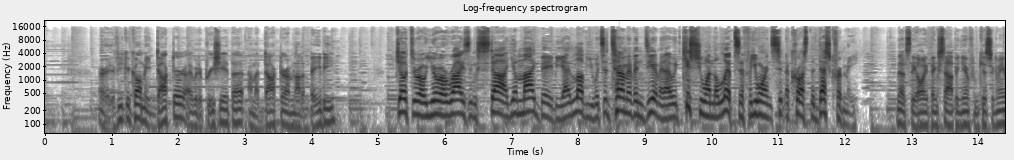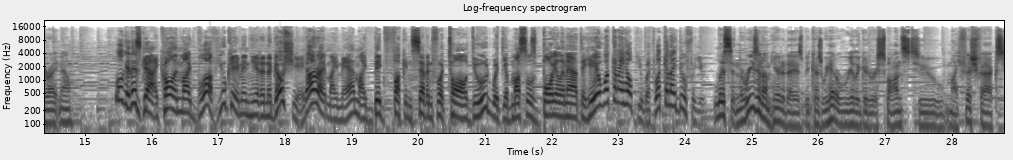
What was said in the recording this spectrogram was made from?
All right, if you could call me doctor, I would appreciate that. I'm a doctor, I'm not a baby. Jotaro, you're a rising star. You're my baby. I love you. It's a term of endearment. I would kiss you on the lips if you weren't sitting across the desk from me. That's the only thing stopping you from kissing me right now? Look at this guy calling my bluff. You came in here to negotiate. All right, my man, my big fucking seven foot tall dude with your muscles boiling out to here. What can I help you with? What can I do for you? Listen, the reason I'm here today is because we had a really good response to my fish facts.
